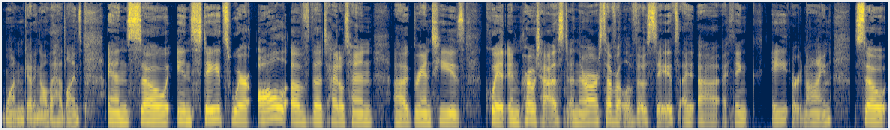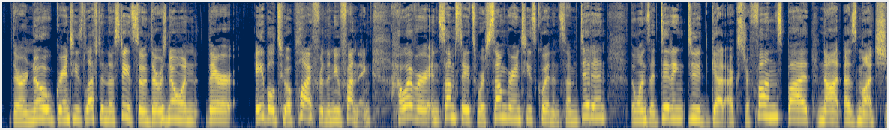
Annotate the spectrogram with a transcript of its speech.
one getting all the headlines. And so, in states where all of the Title X uh, grantees quit in protest, and there are several of those states, I, uh, I think eight or nine. So, there are no grantees left in those states. So, there was no one there able to apply for the new funding. However, in some states where some grantees quit and some didn't, the ones that didn't did get extra funds, but not as much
